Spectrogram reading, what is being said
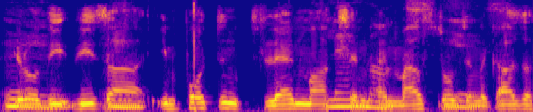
Mm. You know, the, mm, these mm. are important landmarks, landmarks and, and, milestones yes. in the Gaza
